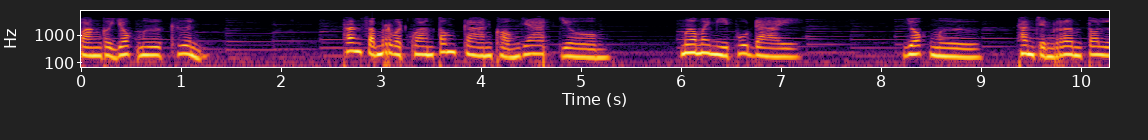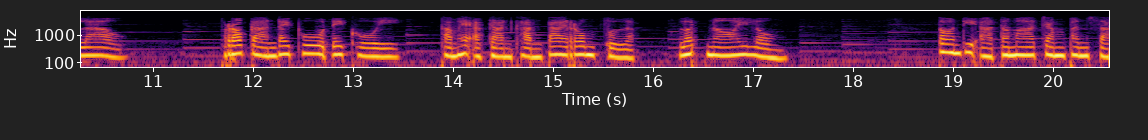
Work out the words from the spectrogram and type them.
ฟังก็ยกมือขึ้น ท่านสำรวจความต้องการของญาติโยม เมื่อไม่มีผู้ใด ยกมือ ท่านจึงเริ่มต้นเล่า เพราะการได้พูดได้คุยทำให้อาการคันใต้ร่มเฟือก ลดน้อยลง ตอนที่อาตมาจำพรรษา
